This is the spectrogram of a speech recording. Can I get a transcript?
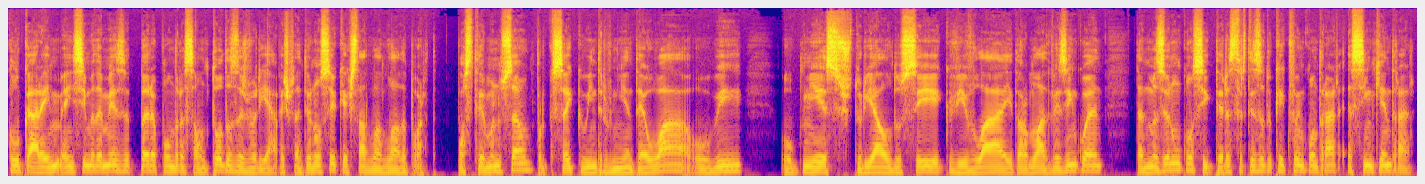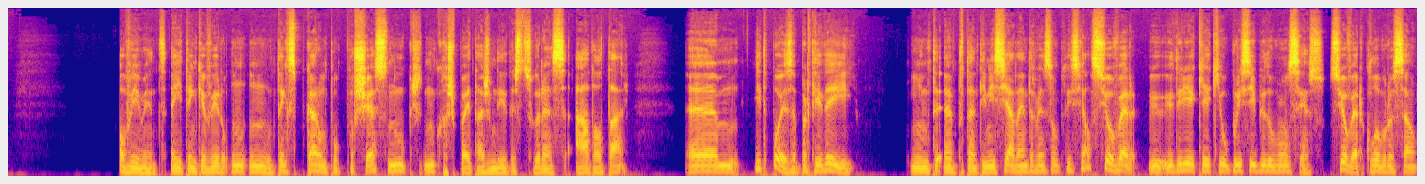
colocar em, em cima da mesa para ponderação todas as variáveis, portanto, eu não sei o que é que está do lado de lá da porta. Posso ter uma noção, porque sei que o interveniente é o A ou o B, ou conheço o historial do C, que vive lá e dorme lá de vez em quando, portanto, mas eu não consigo ter a certeza do que é que vou encontrar assim que entrar. Obviamente, aí tem que haver um, um- tem que se pecar um pouco por excesso no que, no que respeita às medidas de segurança a adotar. Um, e depois, a partir daí, eh, portanto, iniciada a intervenção policial, se houver, eu, diria que é aqui o princípio do bom senso, se houver colaboração,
